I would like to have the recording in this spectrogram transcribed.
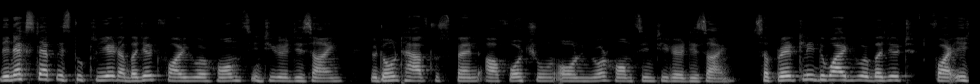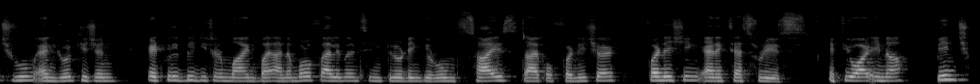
The next step is to create a budget for your home's interior design. You don't have to spend a fortune on your home's interior design. Separately divide your budget for each room and your kitchen. It will be determined by a number of elements including the room size, type of furniture, furnishing and accessories. If you are in a pinch,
